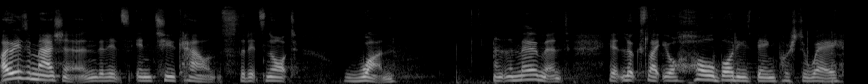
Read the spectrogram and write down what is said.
I always imagine that it's in two counts, that it's not one. And at the moment, it looks like your whole body's being pushed away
